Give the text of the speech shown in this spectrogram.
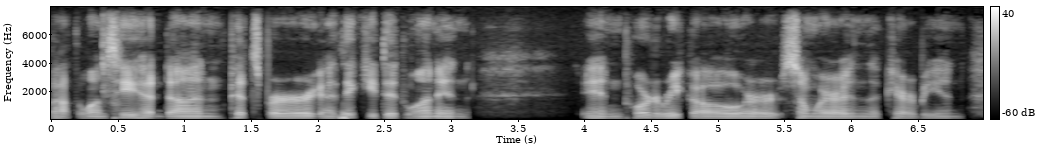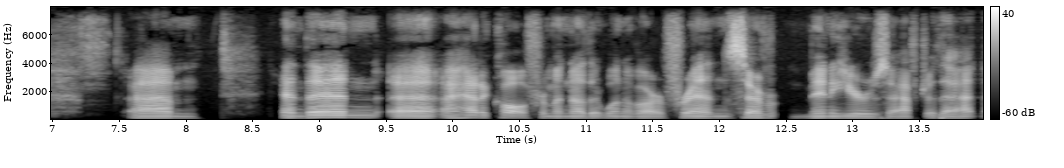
about the ones he had done. Pittsburgh, I think he did one in in Puerto Rico or somewhere in the Caribbean. Um, and then uh, I had a call from another one of our friends several, many years after that,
